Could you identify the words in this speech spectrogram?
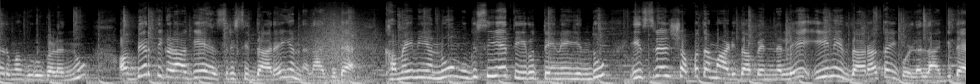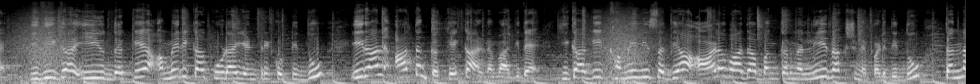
ಧರ್ಮಗುರುಗಳನ್ನು ಅಭ್ಯರ್ಥಿಗಳಾಗಿ ಹೆಸರಿಸಿದ್ದಾರೆ ಎನ್ನಲಾಗಿದೆ. ಖಮೇನಿಯನ್ನು ಮುಗಿಸಿಯೇ ತೀರುತ್ತೇನೆ ಎಂದು ಇಸ್ರೇಲ್ ಶಪಥ ಮಾಡಿದ ಬೆನ್ನಲ್ಲೇ ಈ ನಿರ್ಧಾರ ಕೈಗೊಳ್ಳಲಾಗಿದೆ. ಇದೀಗ ಈ ಯುದ್ಧಕ್ಕೆ ಅಮೆರಿಕ ಕೂಡ ಎಂಟ್ರಿ ಕೊಟ್ಟಿದ್ದು ಇರಾನ್ ಆತಂಕಕ್ಕೆ ಕಾರಣವಾಗಿದೆ. ಹೀಗಾಗಿ ಖಮೇನಿ ಸದ್ಯ ಆಳವಾದ ಬಂಕರ್ನಲ್ಲಿ ರಕ್ಷಣೆ ಪಡೆದಿದ್ದು, ತನ್ನ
